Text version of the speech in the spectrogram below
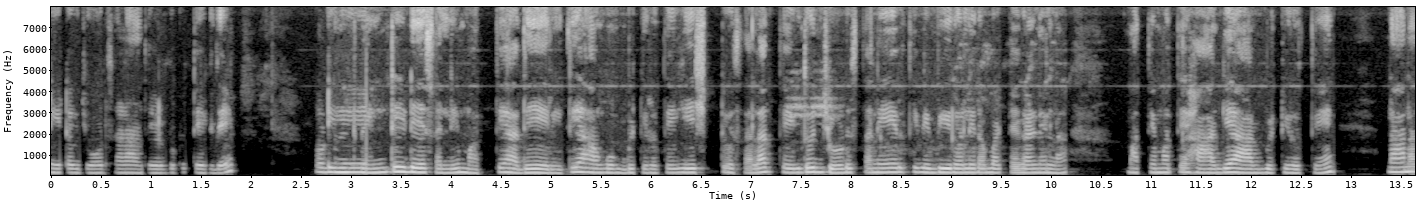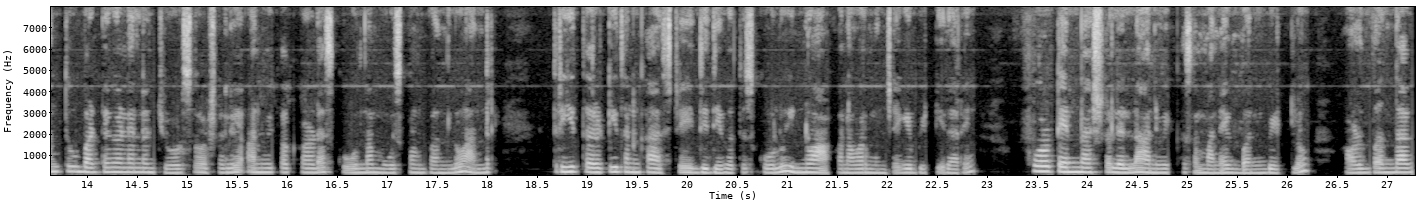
ನೀಟಾಗಿ ಜೋಡಿಸೋಣ ಅಂತ ಹೇಳ್ಬಿಟ್ಟು ತೆಗೆದೆ. ನೋಡಿ ಟ್ವೆಂಟಿ ಡೇಸಲ್ಲಿ ಮತ್ತೆ ಅದೇ ರೀತಿ ಆಗೋಗ್ಬಿಟ್ಟಿರುತ್ತೆ. ಎಷ್ಟು ಸಲ ತೆಗೆದು ಜೋಡಿಸ್ತಾನೇ ಇರ್ತೀವಿ ಬೀರೋಲಿರೋ ಬಟ್ಟೆಗಳನ್ನೆಲ್ಲ ಮತ್ತೆ ಮತ್ತೆ ಹಾಗೆ ಆಗಿಬಿಟ್ಟಿರುತ್ತೆ. ನಾನಂತೂ ಬಟ್ಟೆಗಳನ್ನೆಲ್ಲ ಜೋಡಿಸೋ ಅಷ್ಟರಲ್ಲಿ ಅನ್ವಿಕಾ ಕೂಡ ಸ್ಕೂಲ್ನ ಮುಗಿಸ್ಕೊಂಡು ಬಂದಳು ಅಂದರೆ ತ್ರೀ ತರ್ಟಿ ತನಕ ಅಷ್ಟೇ ಇದ್ದಿದ್ದು. ಇವತ್ತು ಸ್ಕೂಲು ಇನ್ನೂ ಹಾಫ್ ಆನ್ ಅವರ್ ಮುಂಚೆಗೆ ಬಿಟ್ಟಿದ್ದಾರೆ. ಫೋರ್ ಟೆನ್ ಅಷ್ಟರಲ್ಲೆಲ್ಲ ಅನ್ವಿಕಾ ಮನೆಗೆ ಬಂದುಬಿಟ್ಲು. ಅವಳು ಬಂದಾಗ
